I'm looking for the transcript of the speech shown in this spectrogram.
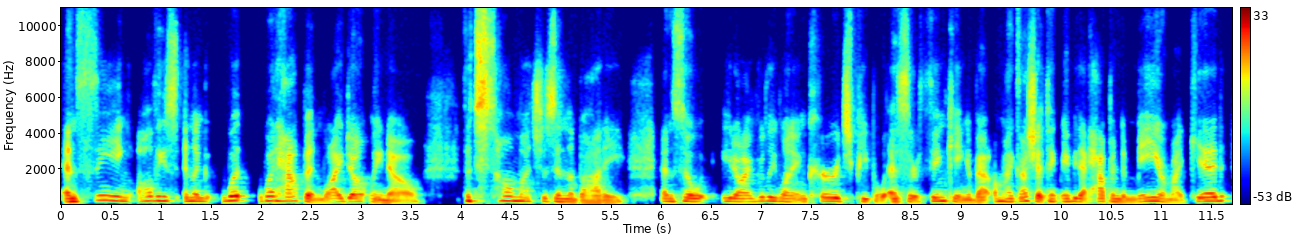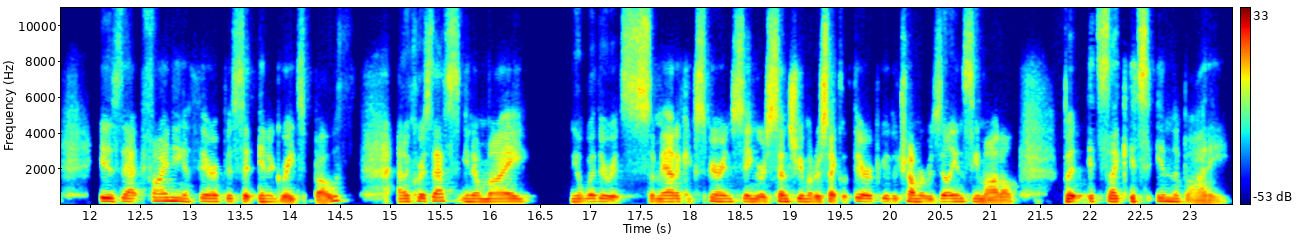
and seeing all these and then what what happened? Why don't we know? That so much is in the body. And so, you know, I really want to encourage people as they're thinking about, oh my gosh, I think maybe that happened to me or my kid, is that finding a therapist that integrates both. And of course, that's, you know, my you know whether it's somatic experiencing or sensorimotor psychotherapy or the trauma resiliency model but it's like it's in the body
